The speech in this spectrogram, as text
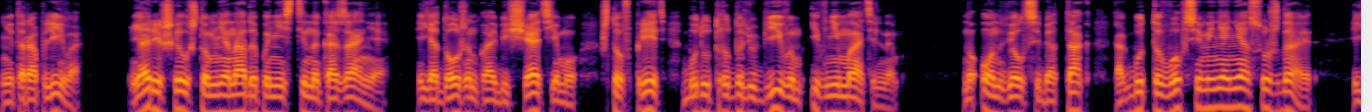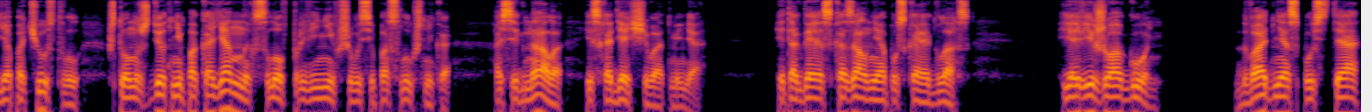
неторопливо. Я решил, что мне надо понести наказание, и я должен пообещать ему, что впредь буду трудолюбивым и внимательным. Но он вел себя так, как будто вовсе меня не осуждает, и я почувствовал, что он ждет не покаянных слов провинившегося послушника, а сигнала, исходящего от меня. И тогда я сказал, не опуская глаз, «Я вижу огонь». Два дня спустя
